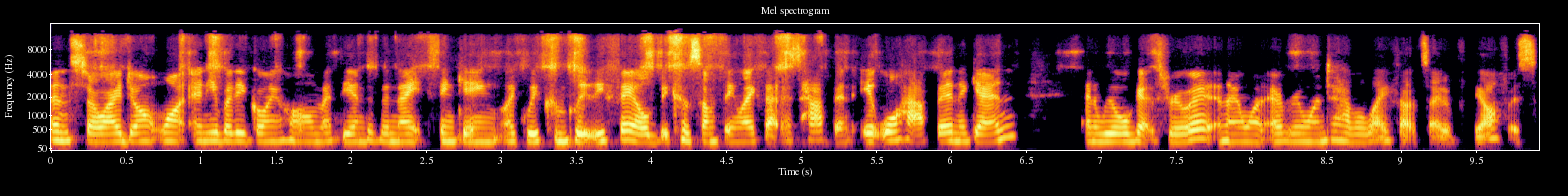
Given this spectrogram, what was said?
And so I don't want anybody going home at the end of the night thinking like we've completely failed because something like that has happened. It will happen again and we will get through it. And I want everyone to have a life outside of the office.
